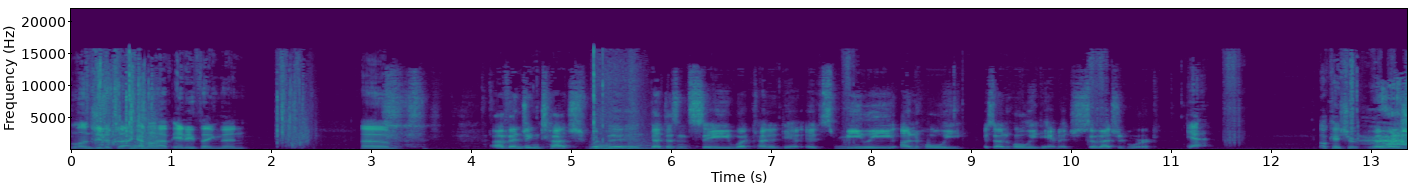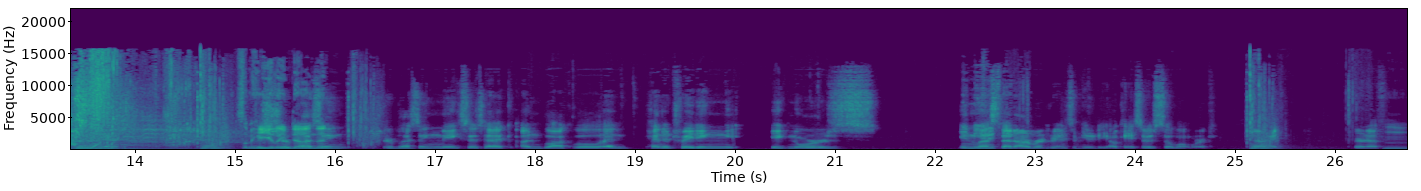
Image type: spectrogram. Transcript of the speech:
Lunging attack. I don't have anything then. Um. Avenging touch. What the? That doesn't say what kind of damage. It's melee unholy. It's unholy damage, so that should work. Yeah. Okay, sure. You might want to sure, yeah. Some healing sure done then. blessing, Sure blessing makes attack unblockable, and penetrating ignores unless that armor grants immunity. Okay, so it still won't work. All right, fair enough. Hmm.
